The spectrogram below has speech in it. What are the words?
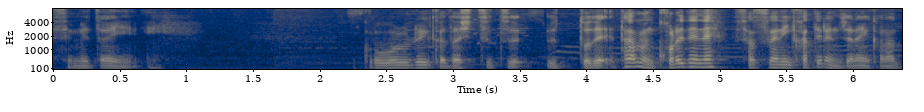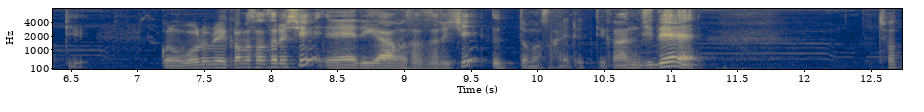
攻めたい。ゴールブレーカー出しつつ、ウッドで、多分これでね、さすがに勝てるんじゃないかなっていう。このウォールブレーカーも刺さるし、えー、ディガーも刺さるし、ウッドも入るっていう感じで、ちょっ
